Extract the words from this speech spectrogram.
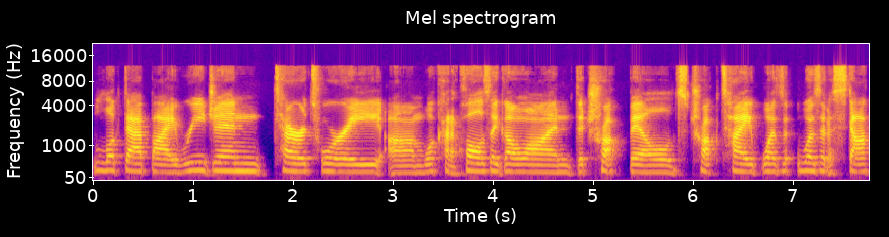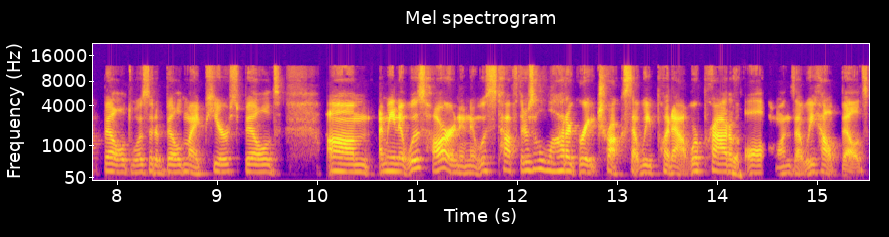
looked at by region, territory, um, what kind of calls they go on, the truck builds, truck type. Was was it a stock build? Was it a build my Pierce build? Um, I mean, it was hard and it was tough. There's a lot of great trucks that we put out. We're proud of all the ones that we helped build.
